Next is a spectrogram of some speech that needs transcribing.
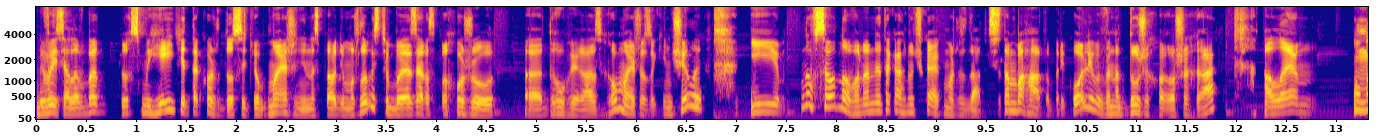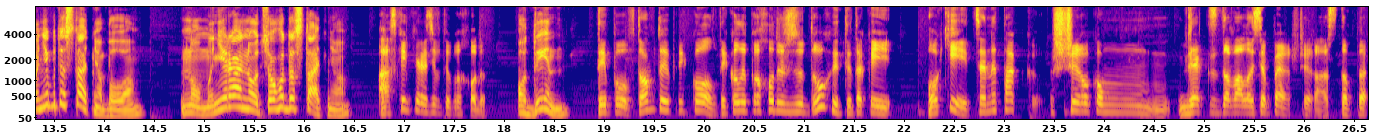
Дивись, але в Baldur's Gate також досить обмежені насправді можливості, бо я зараз проходжу е, другий раз гру, майже закінчили. І ну, все одно вона не така гнучка, як може здатися. Там багато приколів, і вона дуже хороша гра. Але Ну, мені б достатньо було. Ну, мені реально цього достатньо. а скільки разів ти проходив? Один. Типу, в тому то і прикол. Ти коли проходиш другий, ти такий. Окей, це не так широко, як здавалося перший раз. Тобто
